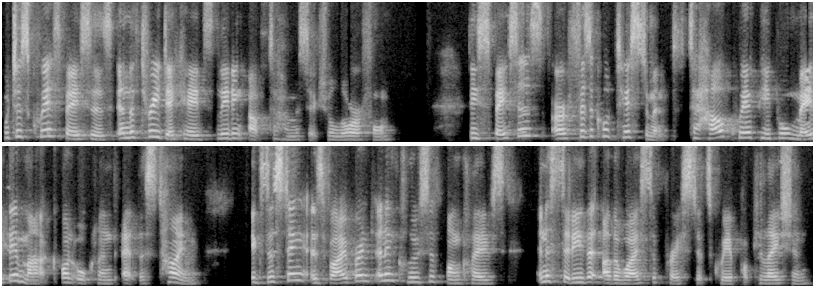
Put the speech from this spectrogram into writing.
which is queer spaces in the three decades leading up to homosexual law reform. These spaces are a physical testament to how queer people made their mark on Auckland at this time, existing as vibrant and inclusive enclaves in a city that otherwise suppressed its queer population.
